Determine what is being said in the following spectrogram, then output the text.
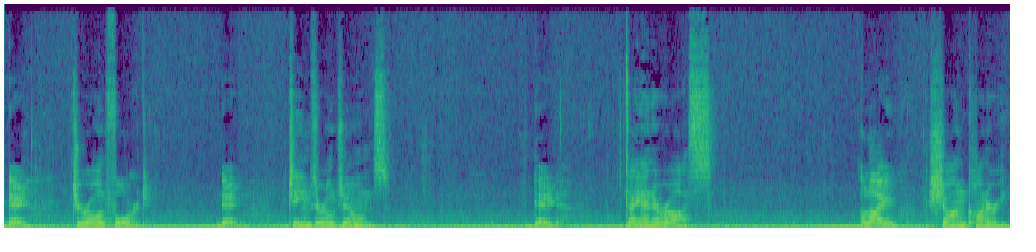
Dead, Gerald Ford, dead, James Earl Jones, dead, Diana Ross, alive, Sean Connery,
